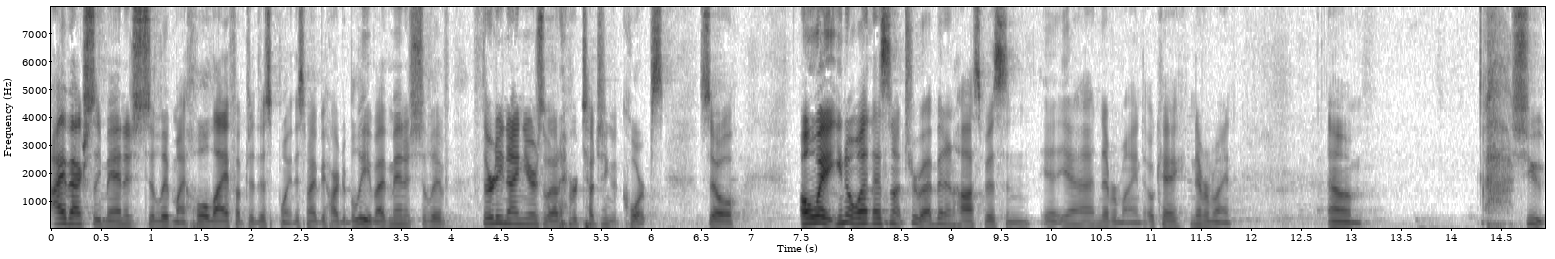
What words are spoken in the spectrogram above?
I've actually managed to live my whole life up to this point. This might be hard to believe. I've managed to live 39 years without ever touching a corpse. So, oh, wait, you know what? That's not true. I've been in hospice and yeah, never mind. Okay, never mind. Um, shoot.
